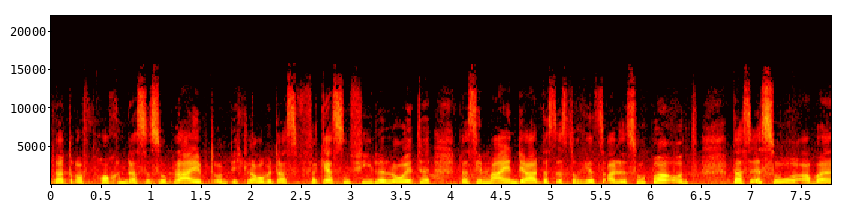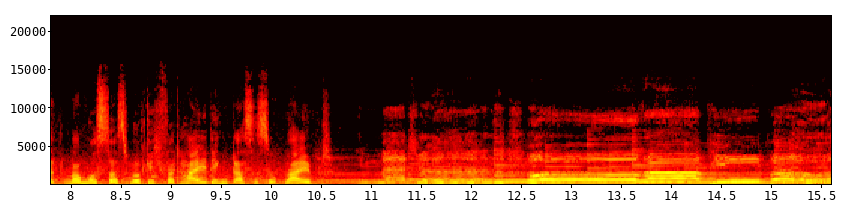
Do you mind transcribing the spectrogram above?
darauf pochen, dass es so bleibt. Und ich glaube, das vergessen viele Leute, dass sie meinen, ja, das ist doch jetzt alles super und das ist so, aber man muss das wirklich verteidigen, dass es so bleibt. Imagine all the people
